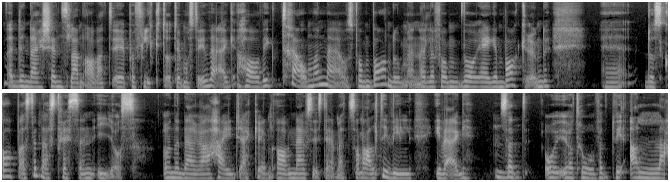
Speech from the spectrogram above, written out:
den där känslan av att jag är på flykt och att jag måste iväg. Har vi trauman med oss från barndomen eller från vår egen bakgrund eh, då skapas den där stressen i oss. Och den där hijacken av nervsystemet som alltid vill iväg. Så att, och jag tror att vi alla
